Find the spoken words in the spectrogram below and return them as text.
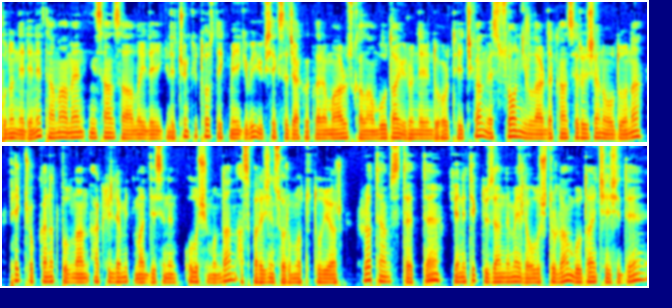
Bunun nedeni tamamen insan sağlığı ile ilgili. Çünkü tost ekmeği gibi yüksek sıcaklıklara maruz kalan buğday ürünlerinde ortaya çıkan ve son yıllarda kanserojen olduğuna pek çok kanıt bulunan akrilamit maddesinin oluşumundan asparajin sorumlu tutuluyor. Rothamsted'de genetik düzenleme ile oluşturulan buğday çeşidi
